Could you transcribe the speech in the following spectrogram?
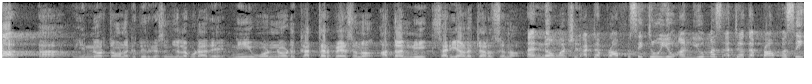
God. ஆ, இன்னொருத்தன் உனக்கு தீர்க்கசம் சொல்லக்கூடாது நீ உன்னோடு கத்தர் பேசணும் அதான் நீ சரியான தரிசனம் And no one should utter prophecy to you and you must utter the prophecy.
